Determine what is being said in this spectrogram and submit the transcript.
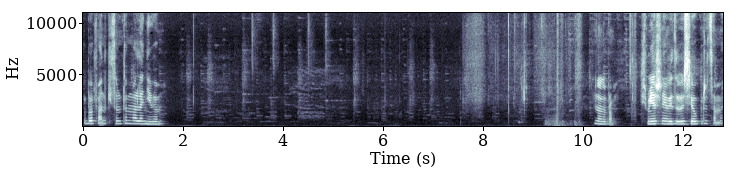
Chyba fanki są tam, ale nie wiem. No dobra. Śmiesznie widzę, że się obracamy.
